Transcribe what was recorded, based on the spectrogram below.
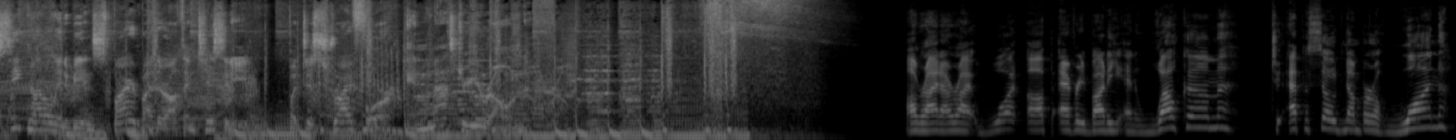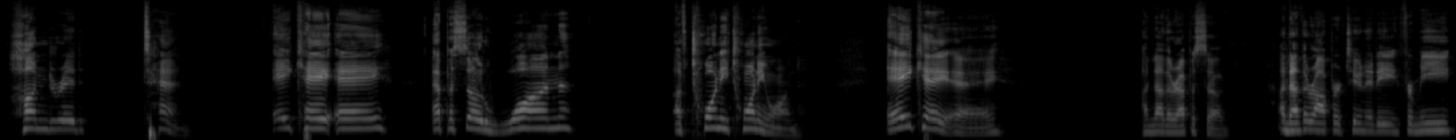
seek not only to be inspired by their authenticity, but to strive for and master your own. All right, all right. What up, everybody, and welcome to episode number 110, aka episode one of 2021, aka another episode, another opportunity for me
